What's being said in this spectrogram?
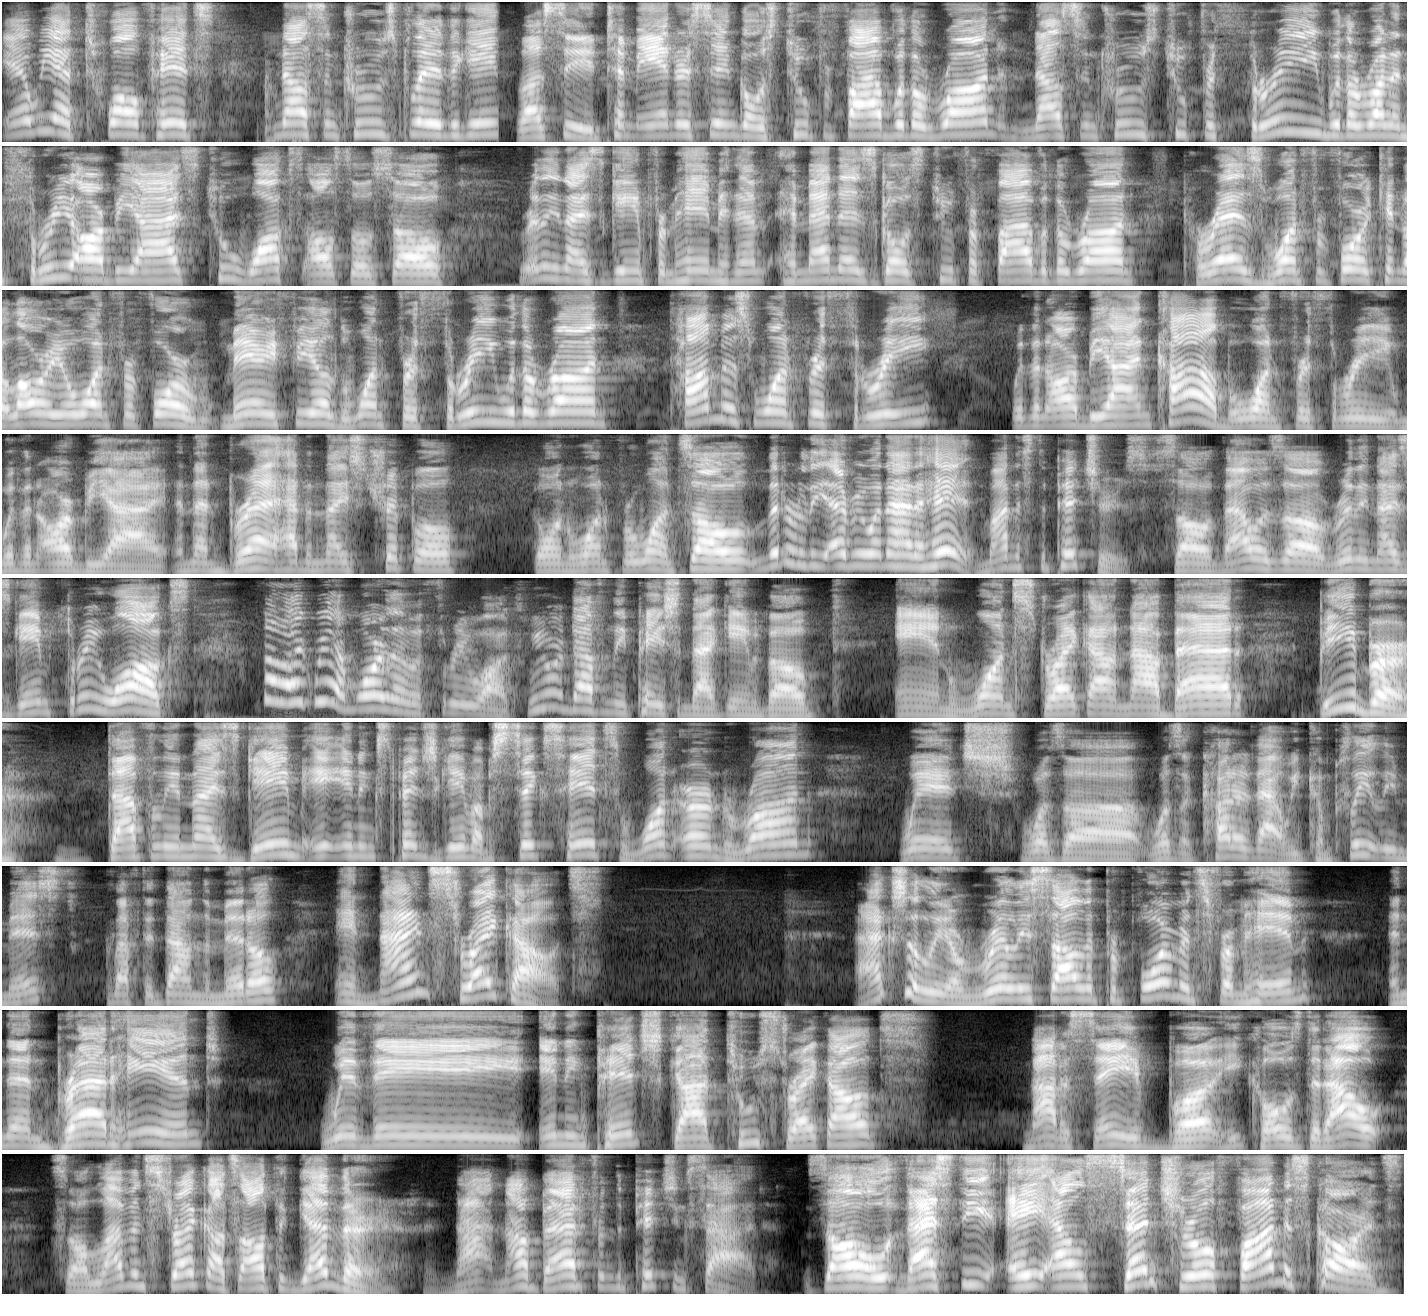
Yeah, we had 12 hits. Nelson Cruz played the game. Let's see. Tim Anderson goes two for five with a run. Nelson Cruz two for three with a run and three RBIs, two walks also. So Really nice game from him. Jimenez goes two for five with a run. Perez one for four. Candelario one for four. Merrifield one for three with a run. Thomas one for three with an RBI. And Cobb one for three with an RBI. And then Brett had a nice triple going one for one. So literally everyone had a hit, minus the pitchers. So that was a really nice game. Three walks. I felt like we had more than three walks. We were definitely patient that game though. And one strikeout, not bad. Bieber, definitely a nice game. Eight innings pitched, gave up six hits, one earned run which was a was a cutter that we completely missed, left it down the middle, and nine strikeouts. Actually, a really solid performance from him. And then Brad Hand with a inning pitch got two strikeouts, not a save, but he closed it out. So 11 strikeouts altogether. Not not bad from the pitching side. So that's the AL Central finest cards.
